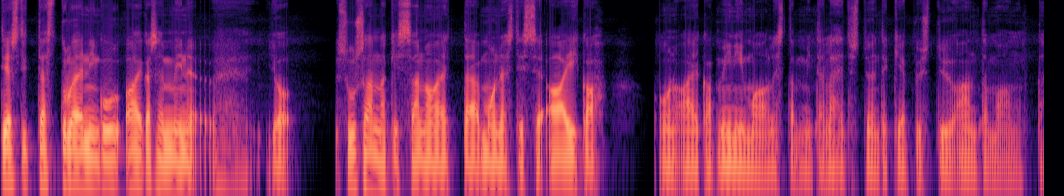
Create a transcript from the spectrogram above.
Tietysti tästä tulee niin kuin aikaisemmin jo Susannakin sanoi, että monesti se aika on aika minimaalista, mitä lähetystyöntekijä pystyy antamaan. Mutta...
